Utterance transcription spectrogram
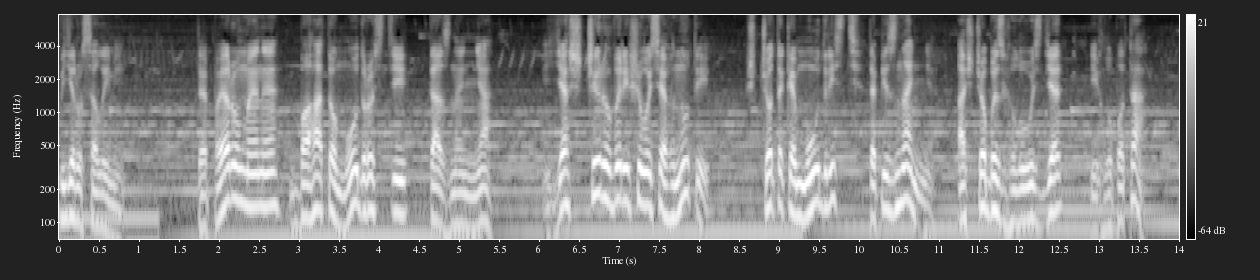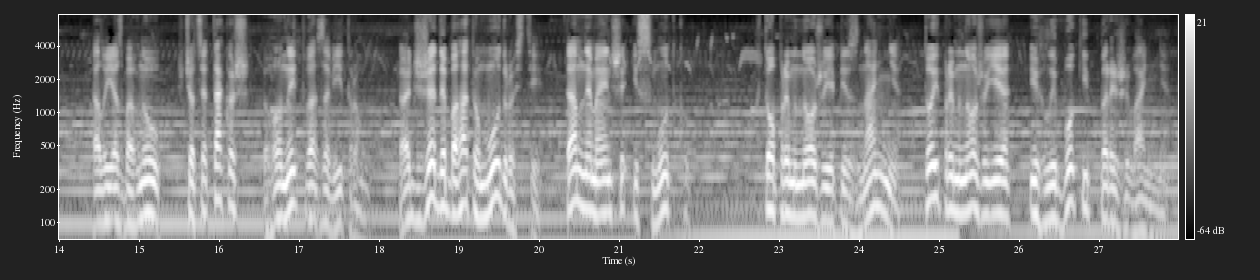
в Єрусалимі. Тепер у мене багато мудрості та знання. Я щиро вирішив осягнути, що таке мудрість та пізнання, а що безглуздя і глупота. Але я збагнув, що це також гонитва за вітром. Адже де багато мудрості, там не менше і смутку. Хто примножує пізнання, той примножує і глибокі переживання.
